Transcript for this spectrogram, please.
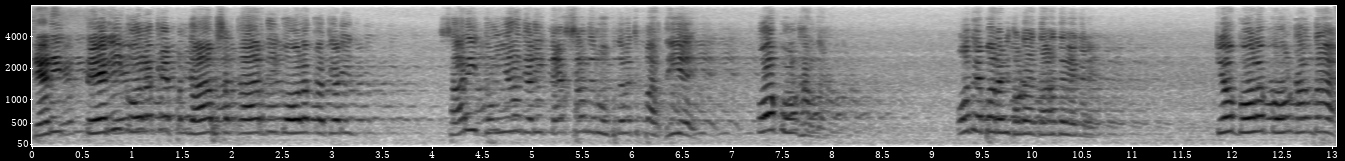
ਜਿਹੜੀ ਤੇਰੀ ਗੋਲਕ ਹੈ, ਪੰਜਾਬ ਸਰਕਾਰ ਦੀ ਗੋਲਕ ਜਿਹੜੀ ਸਾਰੀ ਦੁਨੀਆ ਜਿਹੜੀ ਟੈਕਸਾਂ ਦੇ ਰੂਪ ਦੇ ਵਿੱਚ ਭਰਦੀ ਏ, ਉਹ ਕੌਣ ਖਾਂਦਾ? ਉਹਦੇ ਬਾਰੇ ਵੀ ਥੋੜਾ ਦੱਸ ਦੇਵੇ ਕਰੇ। ਉਹ ਗੋਲਕ ਕੌਣ ਖਾਂਦਾ?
